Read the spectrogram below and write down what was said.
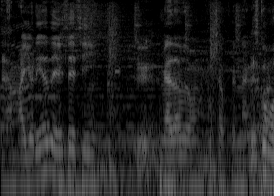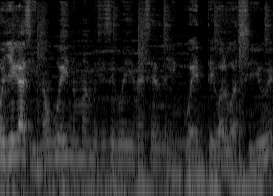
la- mayoría de veces sí, me ha dado mucha pena. Es grabar. como llegas y no, güey, no mames, ese güey va a ser delincuente o algo así, güey.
